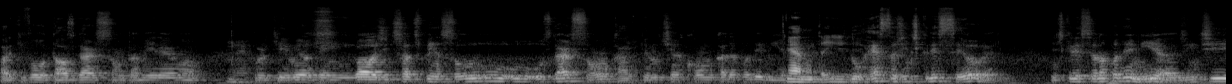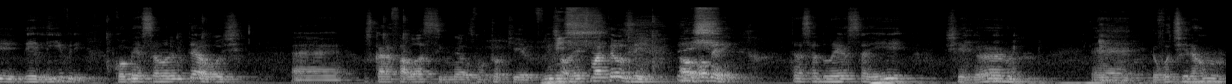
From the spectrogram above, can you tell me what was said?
Na hora que voltar os garçom também, né, irmão? É. Porque, meu, tem. Igual a gente só dispensou o- o- os garçom, cara, porque não tinha como por causa da pandemia. É, não tem. Do resto a gente cresceu, velho. A gente cresceu na pandemia. A gente, delivery, começamos lembro até hoje. É, os caras falaram assim, né? Os motoqueiros, principalmente o Mateuzinho. Ó, ô, Ixi. bem, então essa doença aí, chegando, é, eu vou tirar um-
